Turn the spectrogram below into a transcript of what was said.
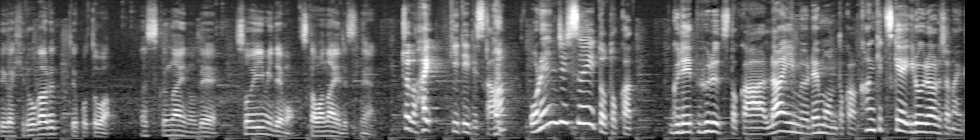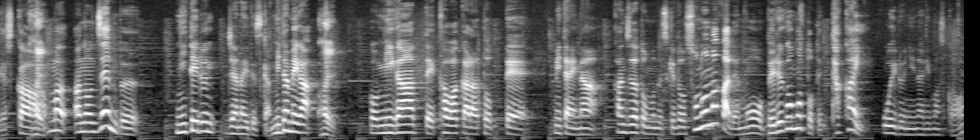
りが広がるっていうことは少ないのでそういう意味でも使わないですね。ちょっとはい聞いていいですか、はい。オレンジスイートとかグレープフルーツとかライムレモンとか柑橘系いろいろあるじゃないですか、はい。まあ、あの全部似てるんじゃないですか。見た目が。はい。こう実があって皮から取ってみたいな感じだと思うんですけどその中でもベルガモットって高いオイルになりますか？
